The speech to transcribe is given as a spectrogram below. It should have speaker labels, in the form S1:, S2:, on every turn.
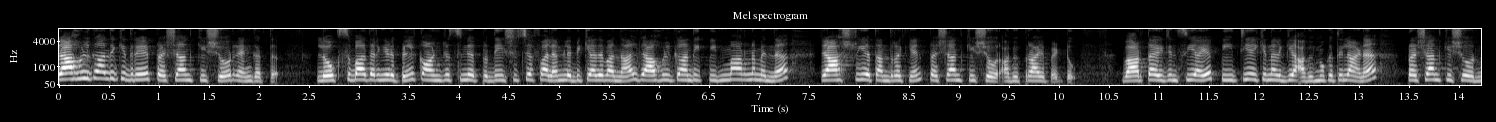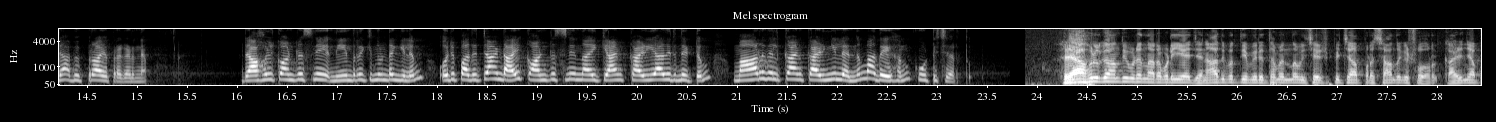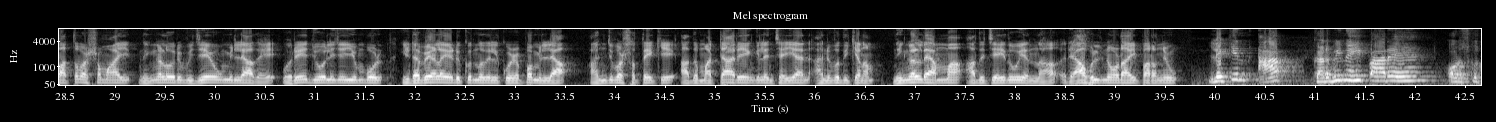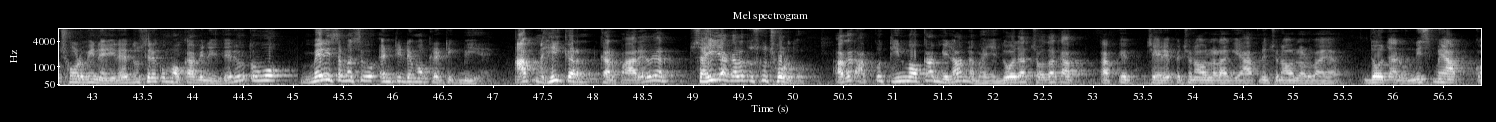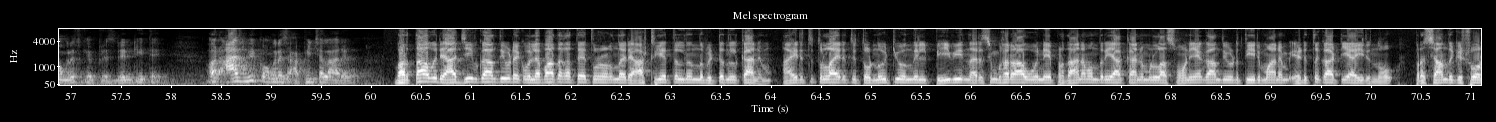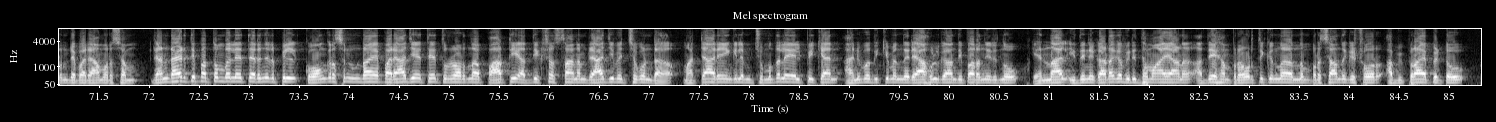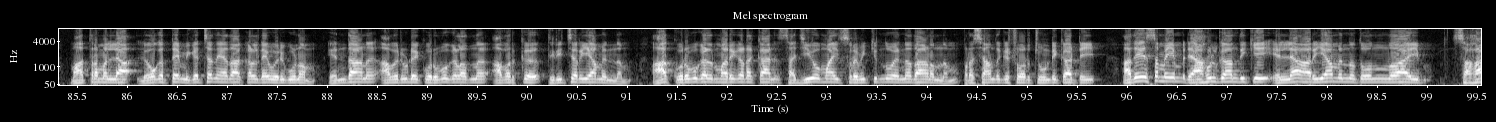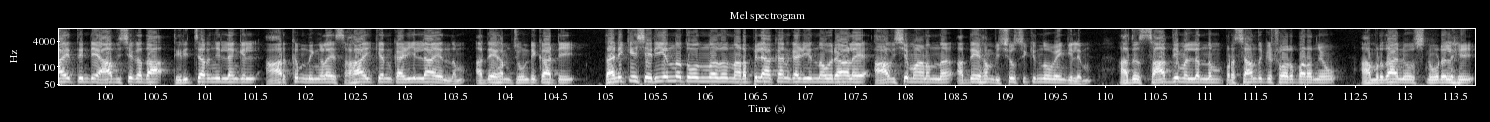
S1: രാഹുൽ ഗാന്ധിക്കെതിരെ പ്രശാന്ത് കിഷോർ രംഗത്ത്. ലോക്സഭാ തെരഞ്ഞെടുപ്പിൽ കോൺഗ്രസിന് പ്രതീക്ഷിച്ച ഫലം ലഭിക്കാതെ വന്നാൽ രാഹുൽ ഗാന്ധി പിന്മാറണമെന്ന് രാഷ്ട്രീയ തന്ത്രജ്ഞൻ പ്രശാന്ത് കിഷോർ അഭിപ്രായപ്പെട്ടു. വാർത്താ ഏജൻസിയായ പി ടി ഐക്ക് നൽകിയ അഭിമുഖത്തിലാണ് പ്രശാന്ത് കിഷോറിന്റെ അഭിപ്രായ പ്രകടനം. രാഹുൽ കോൺഗ്രസിനെ നിയന്ത്രിക്കുന്നുണ്ടെങ്കിലും ഒരു പതിറ്റാണ്ടായി കോൺഗ്രസിനെ നയിക്കാൻ കഴിയാതിരുന്നിട്ടും മാറി നിൽക്കാൻ കഴിഞ്ഞില്ലെന്നും അദ്ദേഹം കൂട്ടിച്ചേർത്തു.
S2: രാഹുൽ ഗാന്ധിയുടെ നടപടിയെ ജനാധിപത്യ വിരുദ്ധമെന്ന് വിശേഷിപ്പിച്ച പ്രശാന്ത് കിഷോർ കഴിഞ്ഞ പത്ത് വർഷമായി നിങ്ങൾ ഒരു വിജയവുമില്ലാതെ ഒരേ ജോലി ചെയ്യുമ്പോൾ ഇടവേള എടുക്കുന്നതിൽ കുഴപ്പമില്ല അഞ്ചു വർഷത്തേക്ക് അത് മറ്റാരെയെങ്കിലും ചെയ്യാൻ അനുവദിക്കണം നിങ്ങളുടെ അമ്മ അത് ചെയ്തു എന്ന് രാഹുലിനോടായി പറഞ്ഞു
S3: लेकिन आप कर भी नहीं पा रहे हैं और उसको छोड़ भी नहीं रहे दूसरे को मौका भी नहीं दे रहे हो तो वो मेरी समझ से वो एंटी डेमोक्रेटिक भी है आप नहीं कर कर पा रहे हो या सही या गलत उसको छोड़ दो। अगर आपको तीन मौका मिला ना भाई 2014 का आप, आपके चेहरे पे चुनाव लड़ा गया आपने चुनाव लड़वाया 2019 में आप कांग्रेस के प्रेसिडेंट ही थे और आज भी कांग्रेस आप ही चला रहे हो
S2: ഭർത്താവ് രാജീവ് ഗാന്ധിയുടെ കൊലപാതകത്തെ തുടർന്ന് രാഷ്ട്രീയത്തിൽ നിന്ന് വിട്ടുനിൽക്കാനും ആയിരത്തി തൊള്ളായിരത്തി തൊണ്ണൂറ്റിയൊന്നിൽ പി വി നരസിംഹറാവുവിനെ പ്രധാനമന്ത്രിയാക്കാനുമുള്ള സോണിയാഗാന്ധിയുടെ തീരുമാനം എടുത്തുകാട്ടിയായിരുന്നു പ്രശാന്ത് കിഷോറിന്റെ പരാമർശം. രണ്ടായിരത്തി പത്തൊമ്പതിലെ തെരഞ്ഞെടുപ്പിൽ കോൺഗ്രസിനുണ്ടായ പരാജയത്തെ തുടർന്ന് പാർട്ടി അധ്യക്ഷ സ്ഥാനം രാജിവെച്ചുകൊണ്ട് മറ്റാരെയെങ്കിലും ചുമതലയേൽപ്പിക്കാൻ അനുവദിക്കുമെന്ന് രാഹുൽ ഗാന്ധി പറഞ്ഞിരുന്നു. എന്നാൽ ഇതിന് ഘടകവിരുദ്ധമായാണ് അദ്ദേഹം പ്രവർത്തിക്കുന്നതെന്നും പ്രശാന്ത് കിഷോർ അഭിപ്രായപ്പെട്ടു. മാത്രമല്ല ലോകത്തെ മികച്ച നേതാക്കളുടെ ഒരു ഗുണം എന്താണ് അവരുടെ കുറവുകളെന്ന് അവർക്ക് തിരിച്ചറിയാമെന്നും ആ കുറവുകൾ മറികടക്കാൻ സജീവമായി ശ്രമിക്കുന്നു എന്നതാണെന്നും പ്രശാന്ത് കിഷോർ ചൂണ്ടിക്കാട്ടി. അതേസമയം രാഹുൽ ഗാന്ധിക്ക് എല്ലാം അറിയാമെന്ന് തോന്നുന്നതായും സഹായത്തിന്റെ ആവശ്യകത തിരിച്ചറിഞ്ഞില്ലെങ്കിൽ ആർക്കും നിങ്ങളെ സഹായിക്കാൻ കഴിയില്ല എന്നും അദ്ദേഹം ചൂണ്ടിക്കാട്ടി. തനിക്ക് ശരിയെന്ന് തോന്നുന്നത് നടപ്പിലാക്കാൻ കഴിയുന്ന ഒരാളെ ആവശ്യമാണെന്ന് അദ്ദേഹം വിശ്വസിക്കുന്നുവെങ്കിലും അത് സാധ്യമല്ലെന്നും പ്രശാന്ത് കിഷോർ പറഞ്ഞു. അമൃത ന്യൂസ് ന്യൂഡൽഹി.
